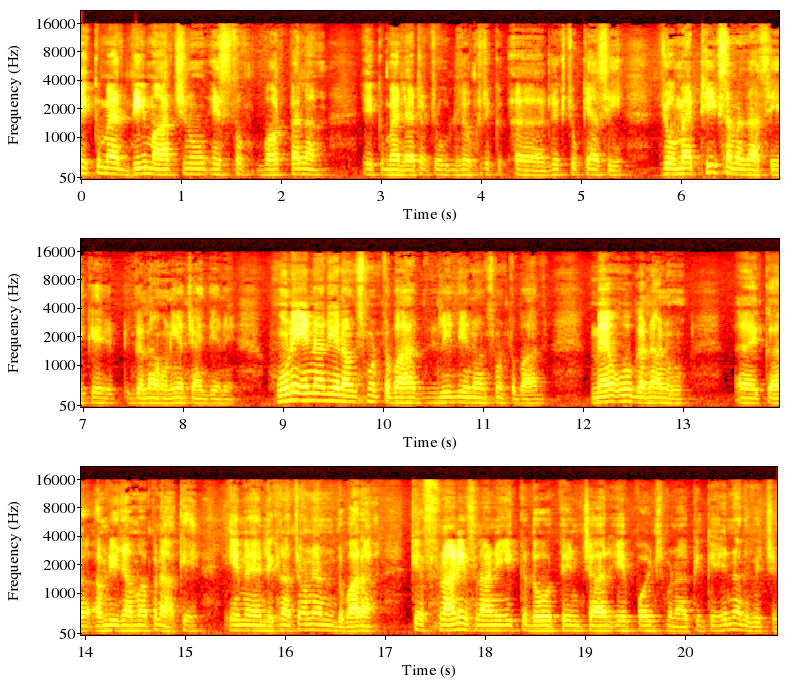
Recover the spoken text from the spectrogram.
ਇੱਕ ਮੈਂ 20 ਮਾਰਚ ਨੂੰ ਇਸ ਤੋਂ ਬਹੁਤ ਪਹਿਲਾਂ ਇੱਕ ਮੈਂ ਲੈਟਰ ਲਿਖ ਚੁੱਕਿਆ ਸੀ ਜੋ ਮੈਂ ਠੀਕ ਸਮਝਦਾ ਸੀ ਕਿ ਗੱਲਾਂ ਹੋਣੀਆਂ ਚਾਹੀਦੀਆਂ ਨੇ। ਹੁਣ ਇਹਨਾਂ ਦੀ ਅਨਾਉਂਸਮੈਂਟ ਤੋਂ ਬਾਅਦ, ਦਿੱਲੀ ਦੀ ਅਨਾਉਂਸਮੈਂਟ ਤੋਂ ਬਾਅਦ ਮੈਂ ਉਹ ਗੱਲਾਂ ਨੂੰ ਇੱਕ ਅਮਲੀ ਜਾਮਾ ਬਣਾ ਕੇ ਇਹ ਮੈਂ ਲਿਖਣਾ ਚਾਹੁੰਦਾ ਹਾਂ ਦੁਬਾਰਾ ਕਿ ਫਲਾਣੀ ਫਲਾਣੀ 1 2 3 4 ਇਹ ਪੁਆਇੰਟਸ ਬਣਾ ਕੇ ਕਿ ਇਹਨਾਂ ਦੇ ਵਿੱਚ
